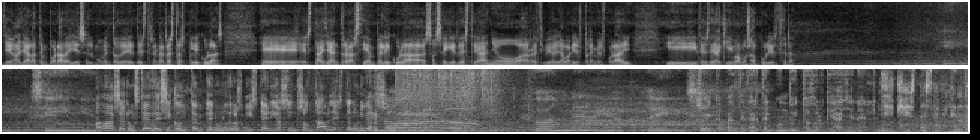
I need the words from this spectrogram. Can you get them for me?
llega ya la temporada y es el momento de, de estrenar estas películas. Eh, está ya entre las 100 películas a seguir de este año, ha recibido ya varios premios por ahí y desde aquí vamos a pulir cera. Pasen ustedes y contemplen uno de los misterios insondables del universo. Soy capaz de darte el mundo y todo lo que hay en él. ¿De qué estás hablando?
